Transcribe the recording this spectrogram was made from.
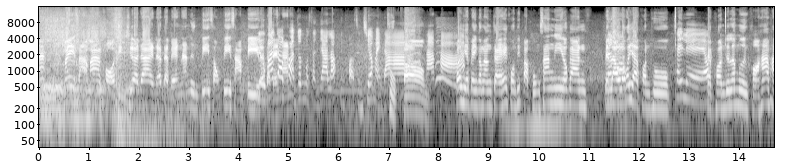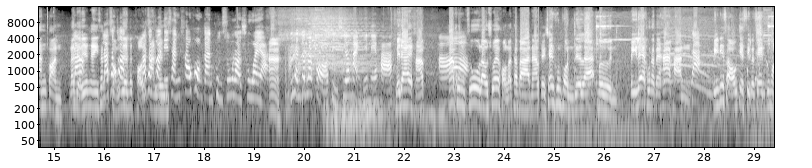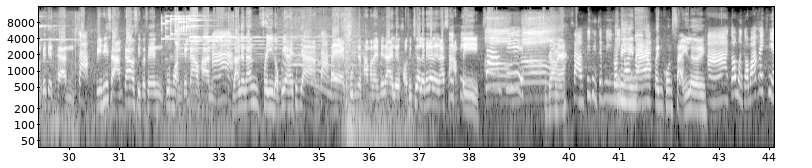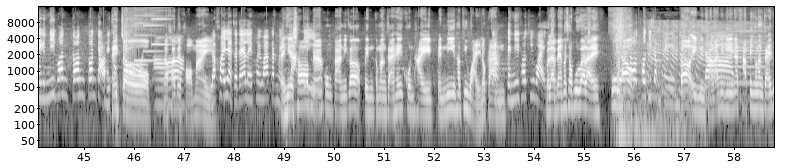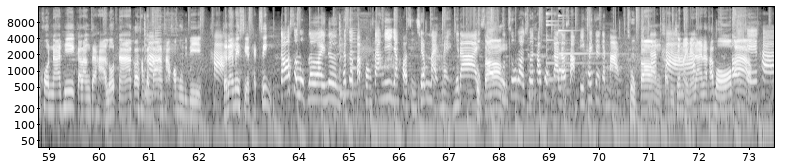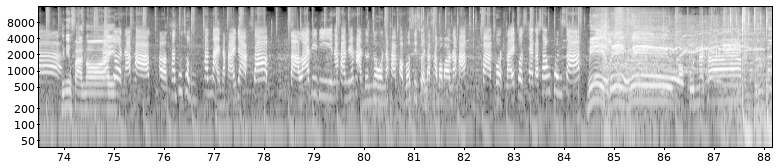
ไม่สามารถขอสินเชื่อได้แล้วแต่แบงค์นั้น 1 ปี 2 ปี 3 ปี หแล้รืวอแต่ว่าแบงจะค์นั้น ผ่อนจนหมดสัญญาแล้วถึงขอสินเชื่อใหม่ได้ถูกต้อง นะคะ ก็เฮียเป็นกำลังใจให้คนที่ปรับโครงสร้างหนี้แล้วกัน เป็นแล้วเราก็เราก็อยากผ่อนถูกใช่แล้วจากผ่อนเดือนละหมื่นขอ5,000ก่อน แล้วเดี๋ยวยังไงสักแล้วสถ้าองกิเดือนไปขออีแล้วกถ้าพันหเกิดนึ่งดิฉันเข้าโครงการคุณสู้เราช่วยอะอะดิฉันจะมาขอสินเชื่อใหม่ได้ไหมคะไม่ได้ครับ อ่ถ้าคุณสู้เราช่วยของรัฐบาลนะอย่างเช่นคุณผ่อนเดือนละหมื่น ปีแรกคุณเอาไป5,000จ้ะปีที่ 2 70%คุณผ่อนแค่7,000 จ้ะ ปีที่ 3 90%คุณผ่อนแค่อ่า9,000 หลังจากนั้นฟรีดอกเบี้ยให้ทุกอย่าง จ้ะ แต่คุณจะทำอะไรไม่ได้เลยขอสินเชื่ออะไรไม่ได้เลยนะ 3 ปี สามปี สุดยอดไหมสามปีถึงจะมีหก็นี้ดีก้อใหม่นะได้เป็นคนใสเลย อ่า ก็เหมือนกับว่าให้เคลียร์กันหนี้ก้อนก้อนก้อนเก่าให้ให้จก่อบนแล้วค่อยไปขอใหม่ แล้วค่อยอยากจะได้อะไรค่อยว่ากันใหม่แต่เฮียสามชอบปีนะ โครงการนี้ก็เป็นกำลังใจให้คนไทยเป็นหนี้เท่าที่ไหวแล้วกัจ้ะนเป็นหนี้เท่าที่ไหวเวลาแบงค์เขาชอบพูดว่าอะไร กู้เท่า เท่าที่จำเป็น ก็อีกหนึ่งได้สาระดีๆนะครับ เป็นกำลังใจให้ทุกคนนะที่กำลังจะหารถนะ ก็ทำกันค่ะบ้านหาข้อมูลดี ค่ะๆจะได้ไม่เสียแท็กซิ่ง ก็สรุปเลยหนึ่งถ้าเกิดปรับโครงสร้างหนี้ยังขอสินเชื่อใหม่ใหม่ไม่ได้ถูกต้องสคุณสู้เราช่วยเข้าโครงการแล้ว 3 ปีค่อยเจอกันใหม่ ถูกต้องนะคะขอสินเชื่อใหม่ไม่ได้นะครับผมโออ้าวเคค่ะที่นิวฝากหน่อถ้ายเกิดนะคะเอ่อท่านผู้ชมท่านไหนนะคะ อยากทราบสาระดีๆนะคะ เนื้อหาโดนๆนะคะขับรถสวยๆราคาเบาๆนะคะฝากกดไลค์กดแชร์กับช่องคุณซะมีรีวิวขอบคุณนะครับ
